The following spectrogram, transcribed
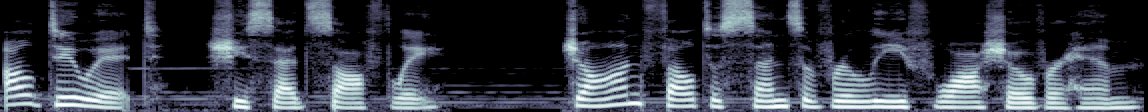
I'll do it, she said softly. John felt a sense of relief wash over him.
